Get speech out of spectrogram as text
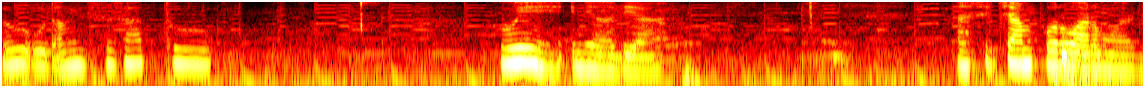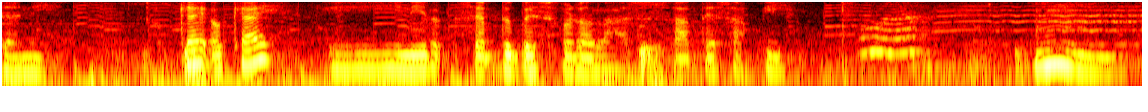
Lu udangnya sisa satu. Wih, inilah dia. Nasi campur warung Wardani. Oke, oke. Ini save the best for the last. Sate sapi. Hmm.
